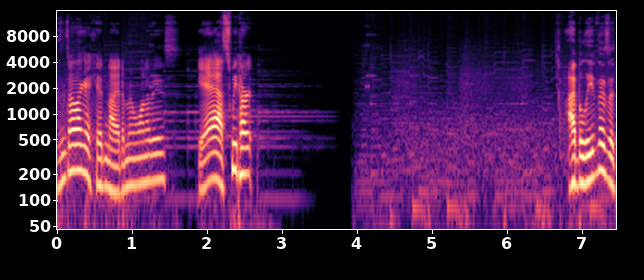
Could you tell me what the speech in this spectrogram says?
Isn't there like a hidden item in one of these? Yeah, sweetheart! I believe there's a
